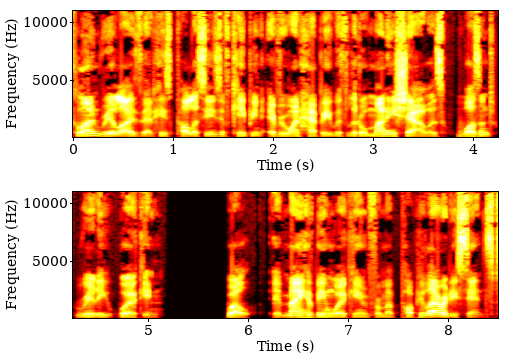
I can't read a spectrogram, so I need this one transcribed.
Calonne realised that his policies of keeping everyone happy with little money showers wasn't really working. Well, it may have been working from a popularity sense,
